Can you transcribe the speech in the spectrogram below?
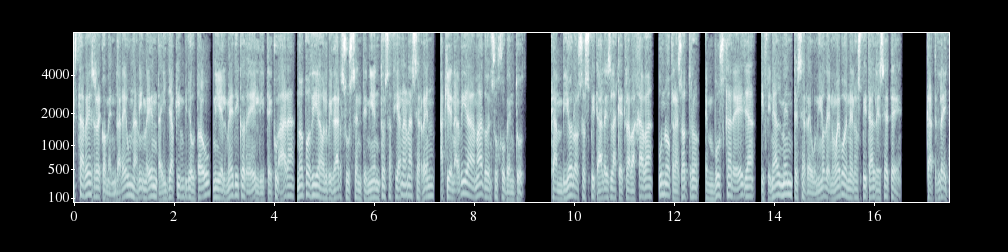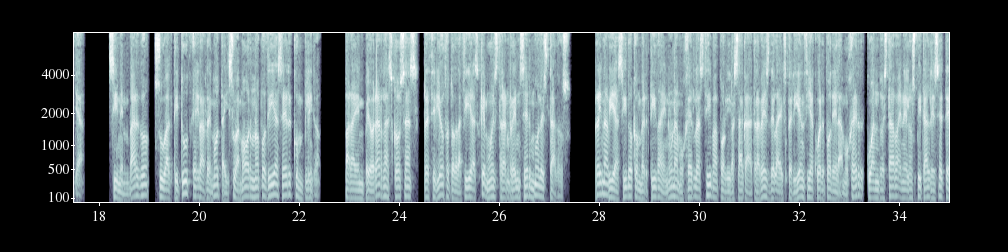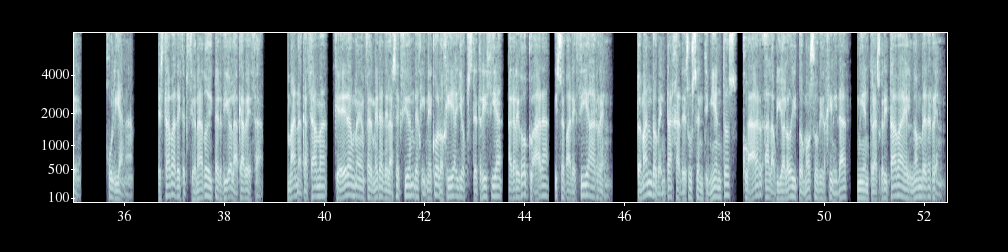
Esta vez recomendaré un anime en Taiya Kim Youtou, ni el médico de élite Kuara no podía olvidar sus sentimientos hacia Nana Serren, a quien había amado en su juventud. Cambió los hospitales la que trabajaba, uno tras otro, en busca de ella, y finalmente se reunió de nuevo en el hospital St. Catleya. Sin embargo, su actitud era remota y su amor no podía ser cumplido. Para empeorar las cosas, recibió fotografías que muestran Ren ser molestados. Ren había sido convertida en una mujer lasciva por la saga a través de la experiencia cuerpo de la mujer cuando estaba en el hospital St. Juliana. Estaba decepcionado y perdió la cabeza. Mana Kazama, que era una enfermera de la sección de ginecología y obstetricia, agregó Koara, y se parecía a Ren. Tomando ventaja de sus sentimientos, Koara la violó y tomó su virginidad, mientras gritaba el nombre de Ren.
